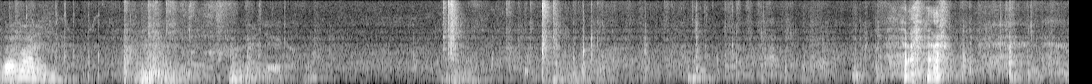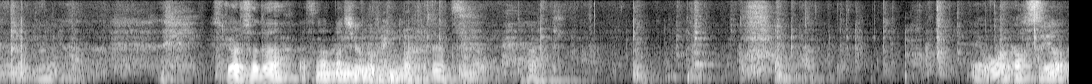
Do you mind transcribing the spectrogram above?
Where am I? Skroll så da. That's not much of a window for that. Jeg overgasser jo.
